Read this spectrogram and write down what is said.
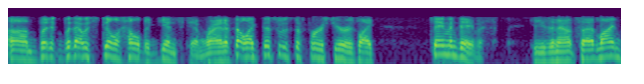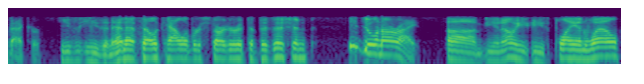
Um, but it, but that was still held against him, right? I felt like this was the first year as like Jamin Davis. He's an outside linebacker. He's he's an NFL caliber starter at the position he's doing all right. Um, you know, he, he's playing well.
